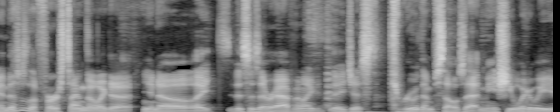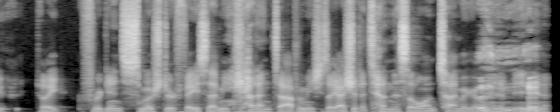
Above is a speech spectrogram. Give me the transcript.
And this was the first time that like a you know like this has ever happened. Like they just threw themselves at me. She literally like friggin' smushed her face at me, and got on top of me. She's like, I should have done this a long time ago. And, you know,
